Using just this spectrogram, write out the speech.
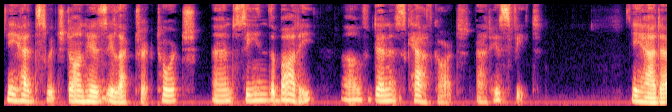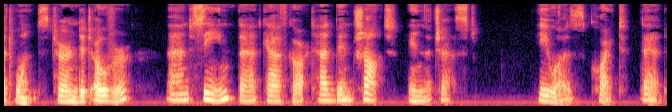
He had switched on his electric torch and seen the body of Denis Cathcart at his feet. He had at once turned it over and seen that Cathcart had been shot in the chest. He was quite dead.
